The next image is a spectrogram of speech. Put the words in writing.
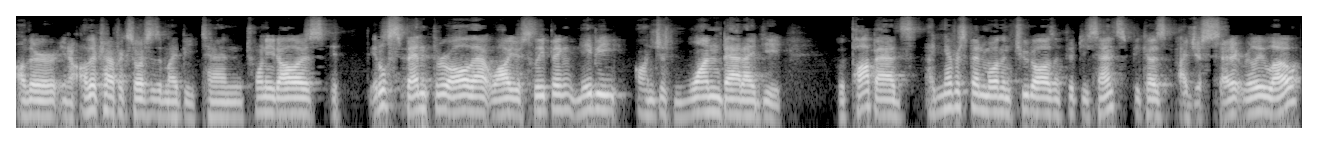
other, you know, other traffic sources, it might be 10, $20. It, it'll spend through all that while you're sleeping, maybe on just one bad ID with pop ads, I never spend more than $2.50 because I just set it really low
